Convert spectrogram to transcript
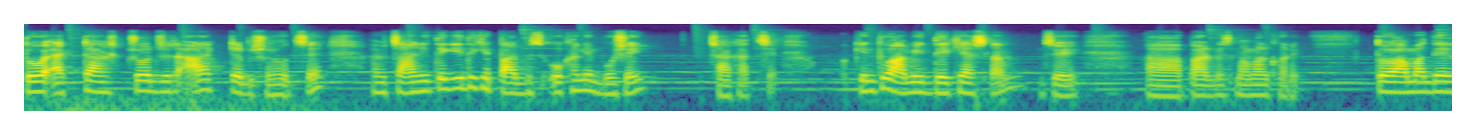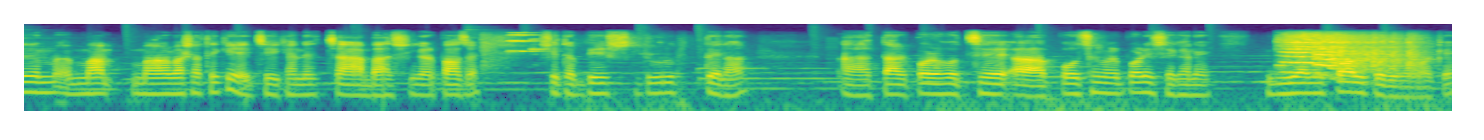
তো একটা আশ্চর্যের আর একটা বিষয় হচ্ছে, আমি চা নিতে গিয়ে দেখি পারভেজ ওখানে বসেই চা খাচ্ছে। কিন্তু আমি দেখে আসলাম যে পারভেজ মামার ঘরে। তো আমাদের মামার বাসা থেকে যেখানে চা বা সিঙ্গার পাওয়া যায়, সেটা বেশ দূরত্বে না। তারপর হচ্ছে পৌঁছানোর পরে সেখানে গিয়ে আমি কল করি মামাকে।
